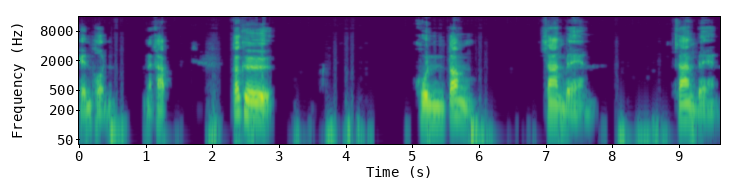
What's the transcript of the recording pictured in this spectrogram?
เห็นผลนะครับ ก็คือ คุณต้องสร้างแบรนด์ สร้างแบรนด์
